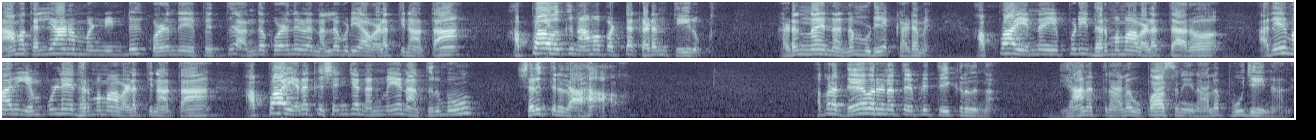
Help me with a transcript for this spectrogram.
நாம் கல்யாணம் பண்ணிட்டு குழந்தையை பெற்று அந்த குழந்தைகளை நல்லபடியாக வளர்த்தினா தான் அப்பாவுக்கு நாம் பட்ட கடன் தீரும். கடன்னா என்ன? நம்முடைய கடமை. அப்பா என்னை எப்படி தர்மமாக வளர்த்தாரோ அதே மாதிரி என் பிள்ளைய தர்மமாக வளர்த்தினா தான் அப்பா எனக்கு செஞ்ச நன்மையை நான் திரும்பவும் செலுத்தினதாக ஆகும். அப்புறம் தேவரிணத்தை எப்படி தீர்க்கிறதுனா தியானத்தினால உபாசனையினால் பூஜையினால்.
